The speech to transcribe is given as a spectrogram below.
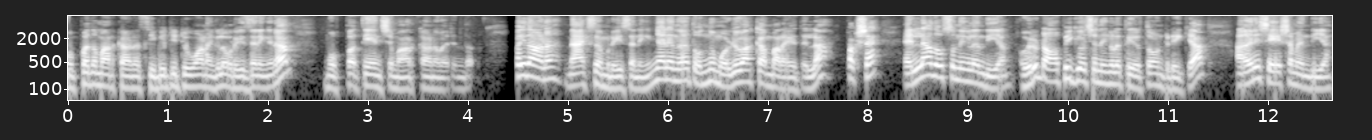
മുപ്പത് മാർക്കാണ് സി ബി ടി ടു ആണെങ്കിലും റീസണിങ്ങിന് മുപ്പത്തിയഞ്ച് മാർക്കാണ് വരുന്നത്. അപ്പൊ ഇതാണ് മാക്സിമം റീസണിങ് ഞാൻ ഇതിനകത്ത് ഒന്നും ഒഴിവാക്കാൻ പറയത്തില്ല. പക്ഷെ എല്ലാ ദിവസവും നിങ്ങൾ എന്ത് ചെയ്യാം? ഒരു ടോപ്പിക് വെച്ച് നിങ്ങൾ തീർത്തുകൊണ്ടിരിക്കുക അതിനുശേഷം എന്ത് ചെയ്യുക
